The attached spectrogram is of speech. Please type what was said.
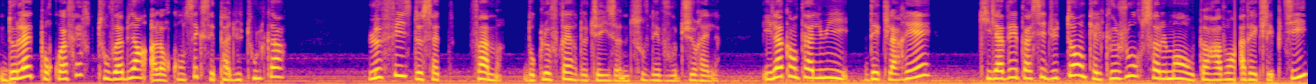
De l'aide pour quoi faire, tout va bien, alors qu'on sait que c'est pas du tout le cas. Le fils de cette femme, donc le frère de Jason, souvenez-vous, Jurel, il a quant à lui déclaré qu'il avait passé du temps quelques jours seulement auparavant avec les petits,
